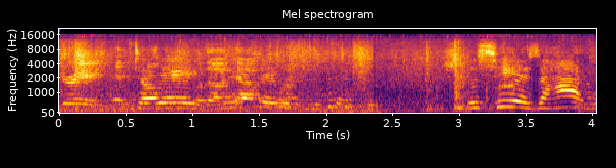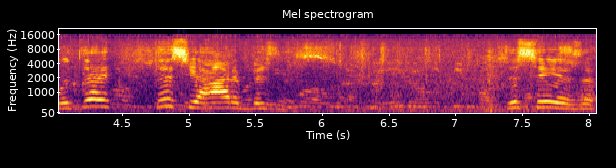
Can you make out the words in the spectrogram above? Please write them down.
Great. And don't eat without having one. what you think. This here is a hot, with the- this you're out of business. This here is a-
